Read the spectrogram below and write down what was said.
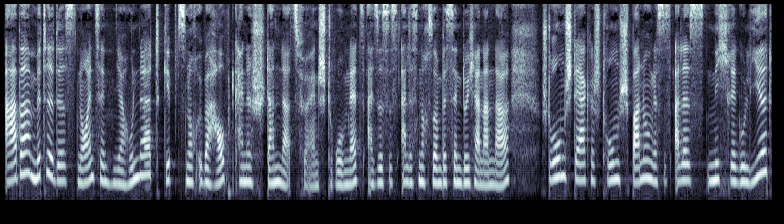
Aber Mitte des 19. Jahrhunderts gibt's noch überhaupt keine Standards für ein Stromnetz. Also es ist alles noch so ein bisschen durcheinander. Stromstärke, Stromspannung, das ist alles nicht reguliert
